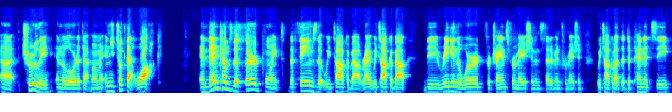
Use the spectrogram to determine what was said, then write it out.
uh, truly in the Lord at that moment, and you took that walk. And then comes the third point, the themes that we talk about, right? We talk about the reading the word for transformation instead of information. We talk about the dependency,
